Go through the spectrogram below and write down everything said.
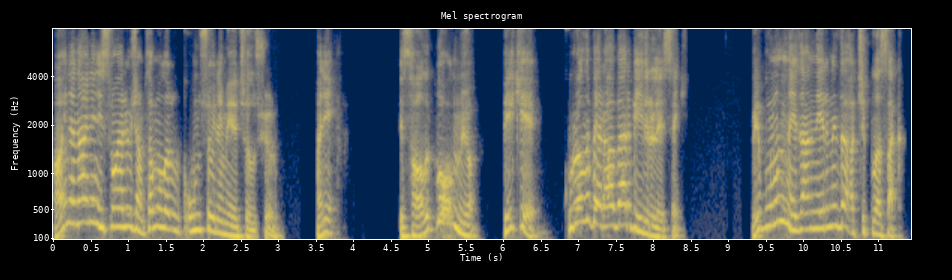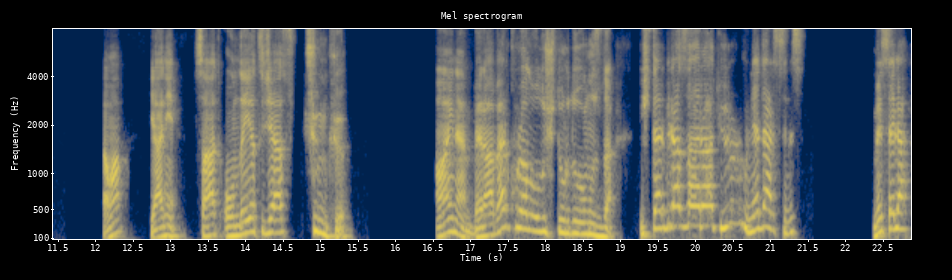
Aynen aynen İsmail Hocam tam olarak onu söylemeye çalışıyorum. Hani e, sağlıklı olmuyor. Peki kuralı beraber belirlesek ve bunun nedenlerini de açıklasak. Tamam. Yani Saat 10'da yatacağız çünkü. Aynen beraber kural oluşturduğumuzda işler biraz daha rahat yürür mü? Ne dersiniz? Mesela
